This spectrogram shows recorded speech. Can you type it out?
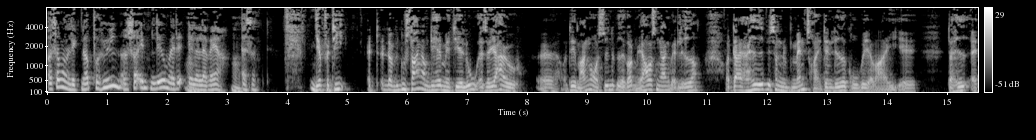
Og så må man lægge den op på hylden, og så enten leve med det, mm. eller lade være. Mm. Altså, Ja, fordi at når vi nu snakker om det her med dialog, altså jeg har jo, øh, og det er mange år siden, det ved jeg godt, men jeg har også engang været leder, og der havde vi sådan et mantra i den ledergruppe, jeg var i, øh, der hed, at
